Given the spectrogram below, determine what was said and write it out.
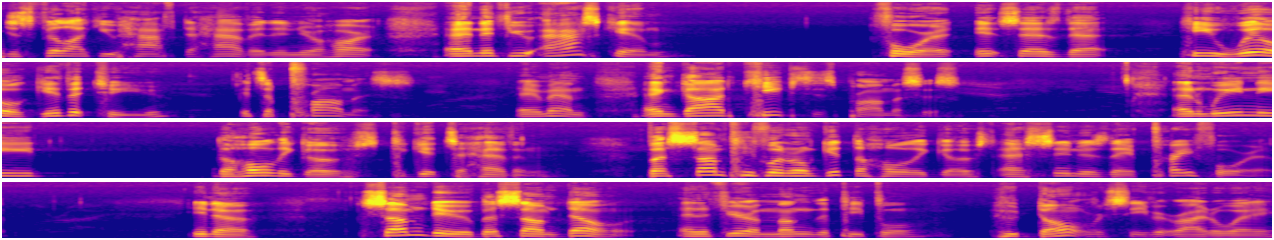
just feel like you have to have it in your heart. And if you ask Him for it, it says that he will give it to you. It's a promise. Amen. And God keeps his promises. And we need the Holy Ghost to get to heaven. But some people don't get the Holy Ghost as soon as they pray for it. You know, some do, but some don't. And if you're among the people who don't receive it right away,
